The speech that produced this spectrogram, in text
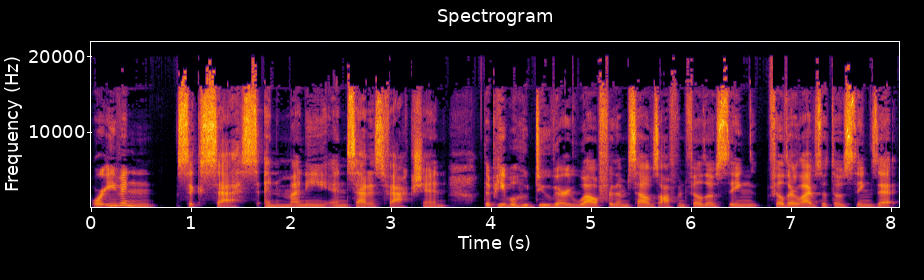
or even success and money and satisfaction. The people who do very well for themselves often fill those things, fill their lives with those things that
